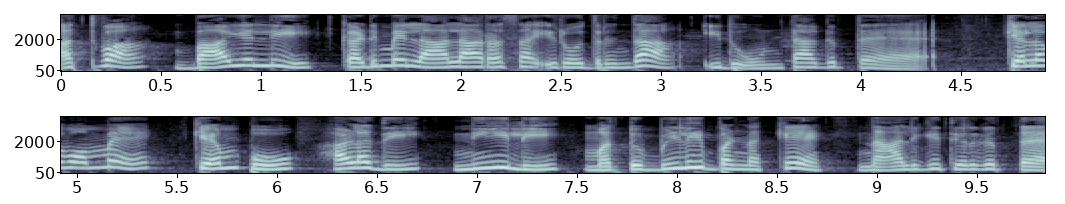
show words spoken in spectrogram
ಅಥವಾ ಬಾಯಲ್ಲಿ ಕಡಿಮೆ ಲಾಲಾರಸ ಇರೋದ್ರಿಂದ ಇದು ಉಂಟಾಗುತ್ತೆ. ಕೆಲವೊಮ್ಮೆ ಕೆಂಪು, ಹಳದಿ, ನೀಲಿ ಮತ್ತು ಬಿಳಿ ಬಣ್ಣಕ್ಕೆ ನಾಲಿಗೆ ತಿರುಗುತ್ತೆ.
